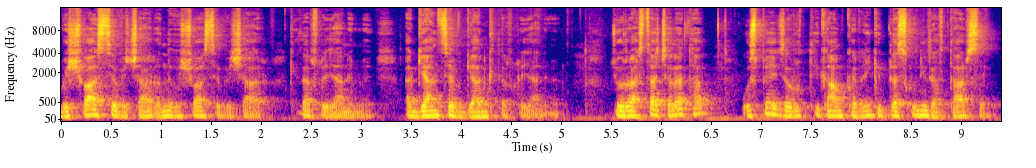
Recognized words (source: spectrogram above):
विश्वास से विचार, अंधविश्वास से विचार की तरफ़ ले जाने में, अज्ञान से विज्ञान की तरफ़ ले जाने में, जो रास्ता चला था, उसमें ज़रूरत थी काम करने की दस गुनी रफ्तार से।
